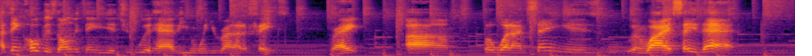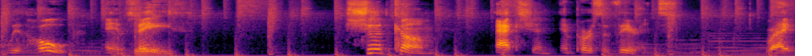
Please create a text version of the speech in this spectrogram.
I think hope is the only thing that you would have even when you run out of faith, right? Um, but what I'm saying is, and why I say that, with hope and faith should come action and perseverance, right?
